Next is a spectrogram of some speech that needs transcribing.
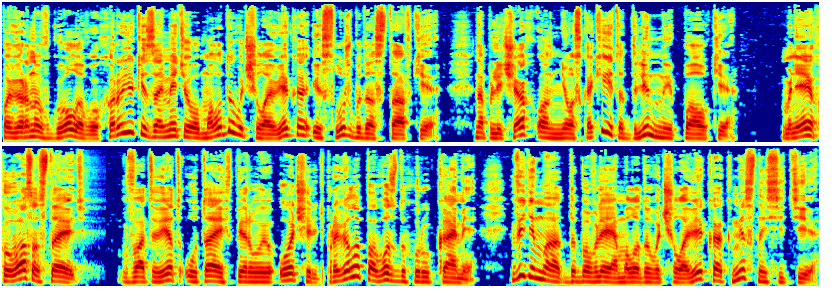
Повернув голову, Харуюки заметил молодого человека из службы доставки. На плечах он нес какие-то длинные палки. «Мне их у вас оставить?» В ответ Утай в первую очередь провела по воздуху руками, видимо, добавляя молодого человека к местной сети.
